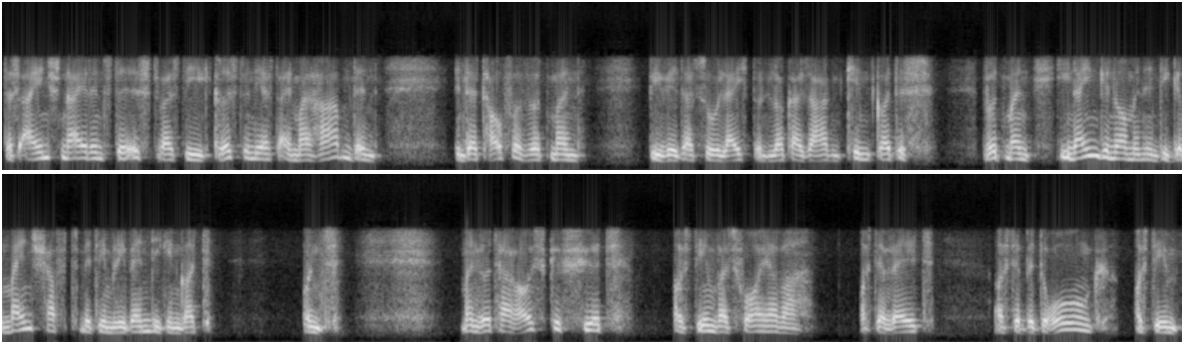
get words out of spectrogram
das Einschneidendste ist, was die Christen erst einmal haben, denn in der Taufe wird man, wie wir das so leicht und locker sagen, Kind Gottes, wird man hineingenommen in die Gemeinschaft mit dem lebendigen Gott. Und man wird herausgeführt aus dem, was vorher war, aus der Welt, aus der Bedrohung, aus dem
